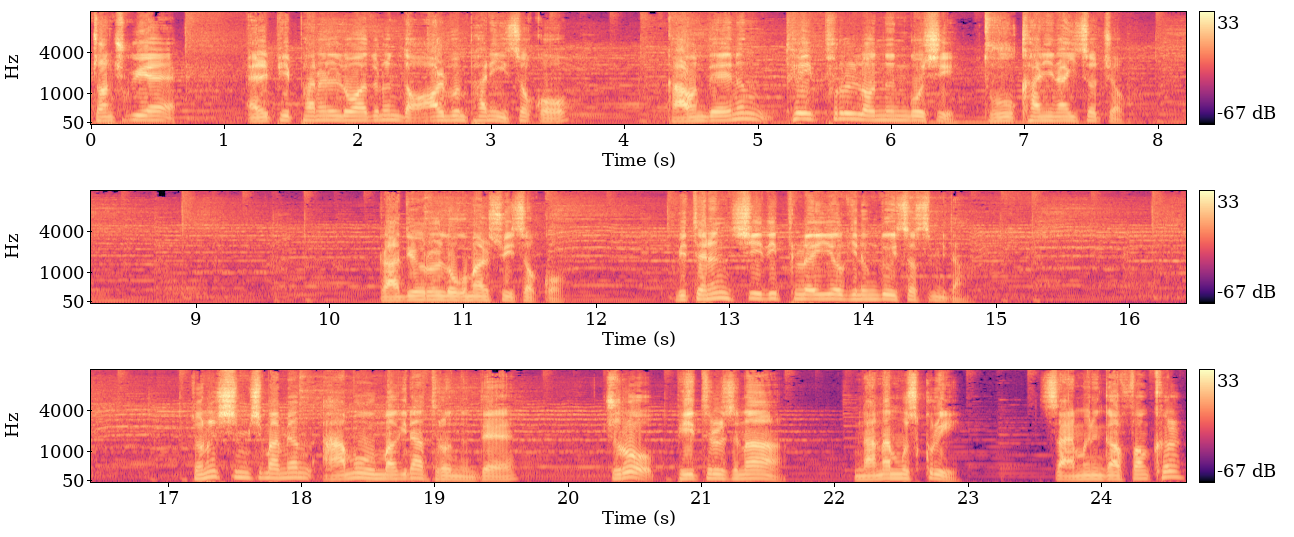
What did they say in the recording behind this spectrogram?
전축 위에 LP판을 놓아두는 넓은 판이 있었고 가운데에는 테이프를 넣는 곳이 두 칸이나 있었죠. 라디오를 녹음할 수 있었고 밑에는 CD 플레이어 기능도 있었습니다. 저는 심심하면 아무 음악이나 들었는데 주로 비틀즈나 나나 무스크리, 사이먼 가펑클,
